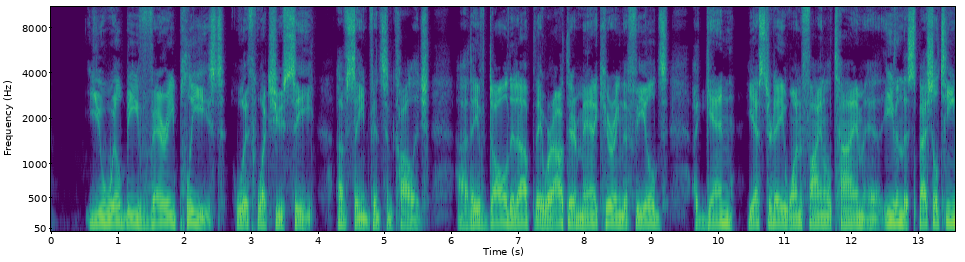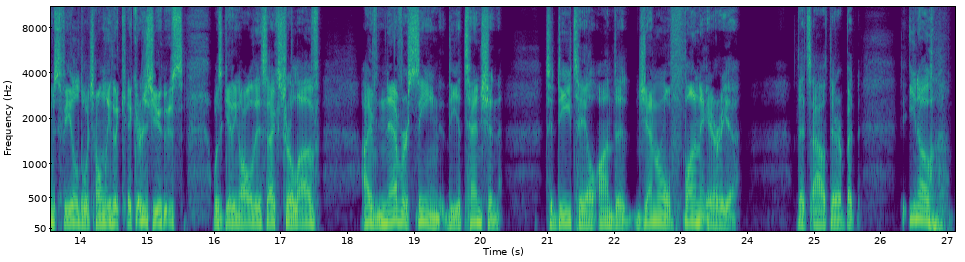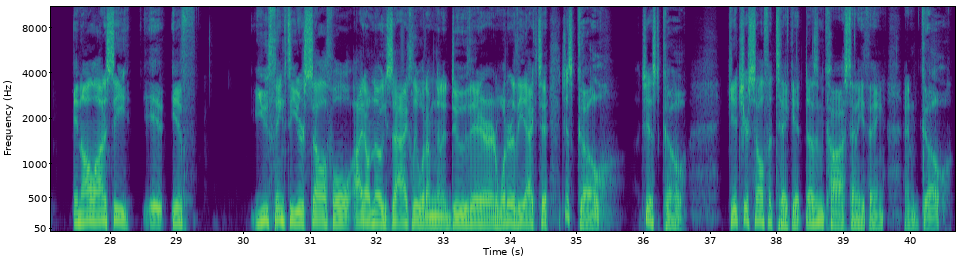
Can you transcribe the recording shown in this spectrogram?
you will be very pleased with what you see of St. Vincent College. Uh, they've dolled it up. They were out there manicuring the fields again yesterday, one final time. Uh, even the special teams field, which only the kickers use, was getting all this extra love. I've never seen the attention to detail on the general fun area that's out there. But, you know, in all honesty, if you think to yourself, well, I don't know exactly what I'm going to do there and what are the activities. Just go. Just go. Get yourself a ticket, doesn't cost anything, and go.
